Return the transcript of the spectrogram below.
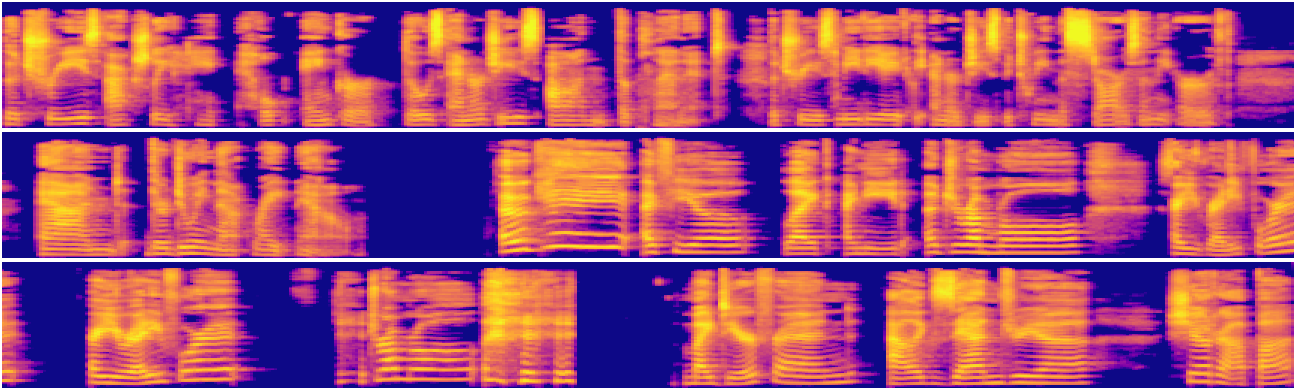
the trees actually ha- help anchor those energies on the planet. The trees mediate the energies between the stars and the earth. And they're doing that right now. Okay, I feel like I need a drum roll. Are you ready for it? Are you ready for it? drum roll. My dear friend, Alexandria Sciarappa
